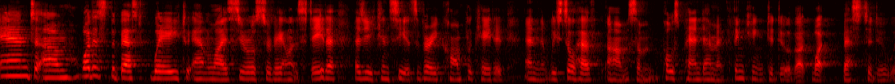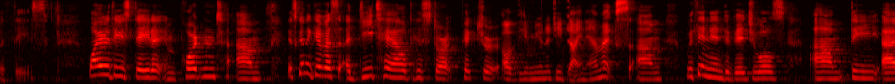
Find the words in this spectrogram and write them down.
and um, what is the best way to analyze serosurveillance data? As you can see, it's very complicated, and we still have um, some post-pandemic thinking to do about what best to do with these. Why are these data important? Um, it's going to give us a detailed historic picture of the immunity dynamics um, within individuals. Um, the, uh,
